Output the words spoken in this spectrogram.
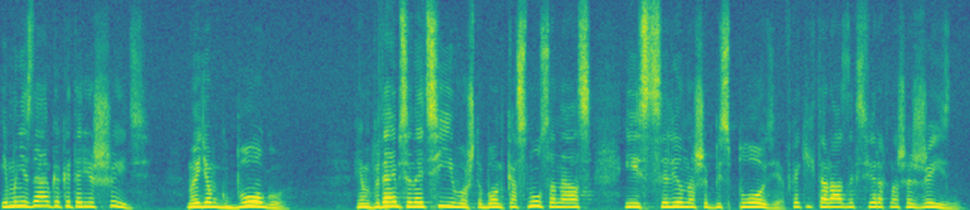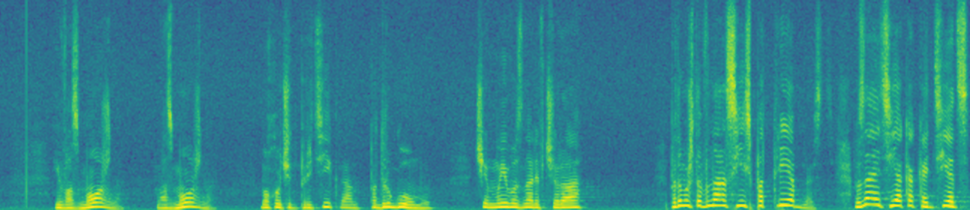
и мы не знаем, как это решить. Мы идем к Богу, и мы пытаемся найти Его, чтобы Он коснулся нас и исцелил наше бесплодие в каких-то разных сферах нашей жизни. И возможно, возможно – Бог хочет прийти к нам по-другому, чем мы его знали вчера. Потому что в нас есть потребность. Вы знаете, я как отец,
